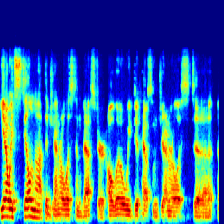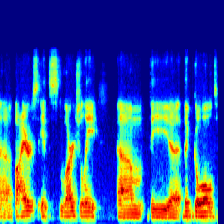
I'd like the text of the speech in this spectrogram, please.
You know, it's still not the generalist investor. Although we did have some generalist uh, uh buyers, it's largely um, the uh, the gold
